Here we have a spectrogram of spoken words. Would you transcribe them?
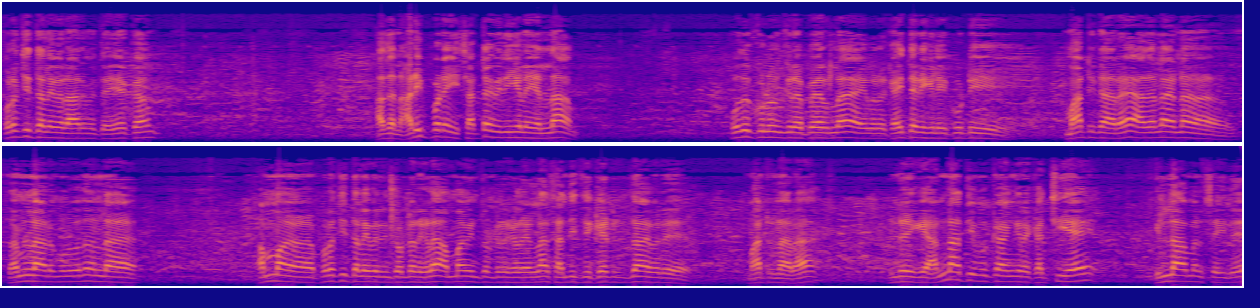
புரட்சி தலைவர் ஆரம்பித்த இயக்கம் அதன் அடிப்படை சட்ட விதிகளை எல்லாம் பொதுக்குழுங்கிற பேர்ல இவர் கைத்தடிகளை கூட்டி மாற்றிட்டாரு. அதெல்லாம் என்ன தமிழ்நாடு முழுவதும் இல்ல அம்மா புரட்சி தலைவரின் தொண்டர்களை அம்மாவின் தொண்டர்களை எல்லாம் சந்தித்து கேட்டுட்டு தான் இவர் மாற்றினாரா? இன்றைக்கு அதிமுகங்கிற கட்சியே இல்லாமல் செய்து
